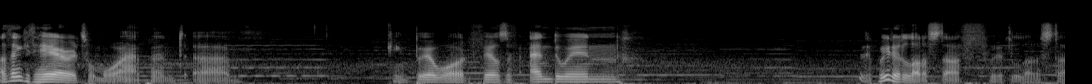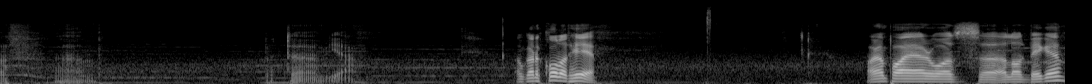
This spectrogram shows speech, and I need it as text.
I think here it's what more happened. Um, King Beerward, Vales of Anduin. We did a lot of stuff. We did a lot of stuff. Um, but um, yeah. I'm gonna call it here. Our empire was uh, a lot bigger.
